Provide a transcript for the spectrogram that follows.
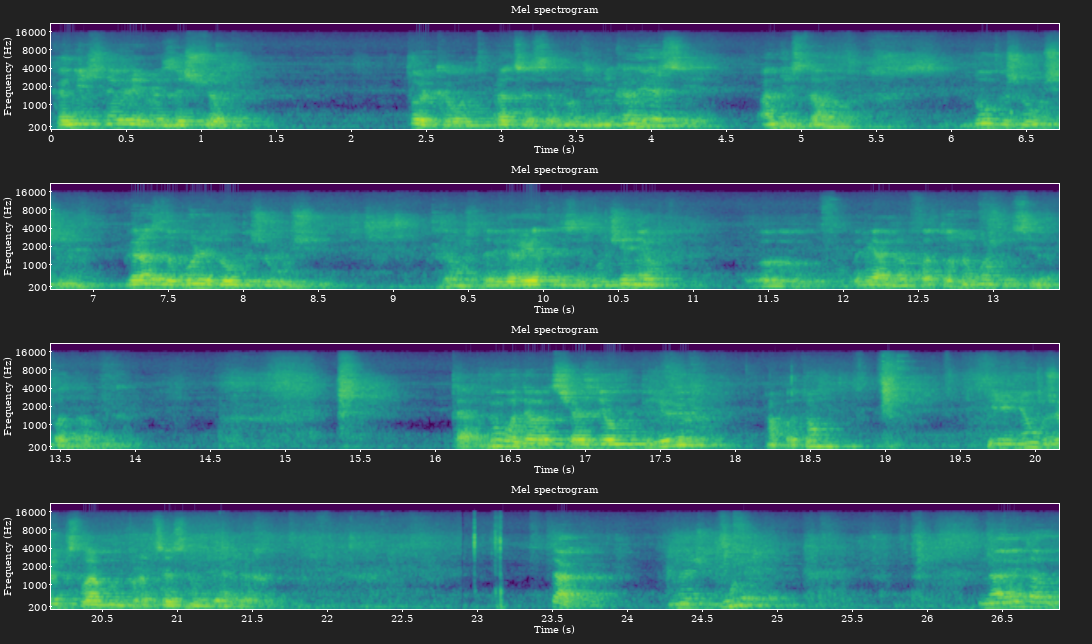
конечное время за счет только вот процессы внутренней конверсии, они станут долгоживущими, гораздо более долгоживущими. Потому что вероятность излучения э, реального фотона может быть сильно подавлена. Так, ну вот давайте сейчас сделаем перерыв, а потом перейдем уже к слабым процессам в ядрах. Так, значит, мы на этом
